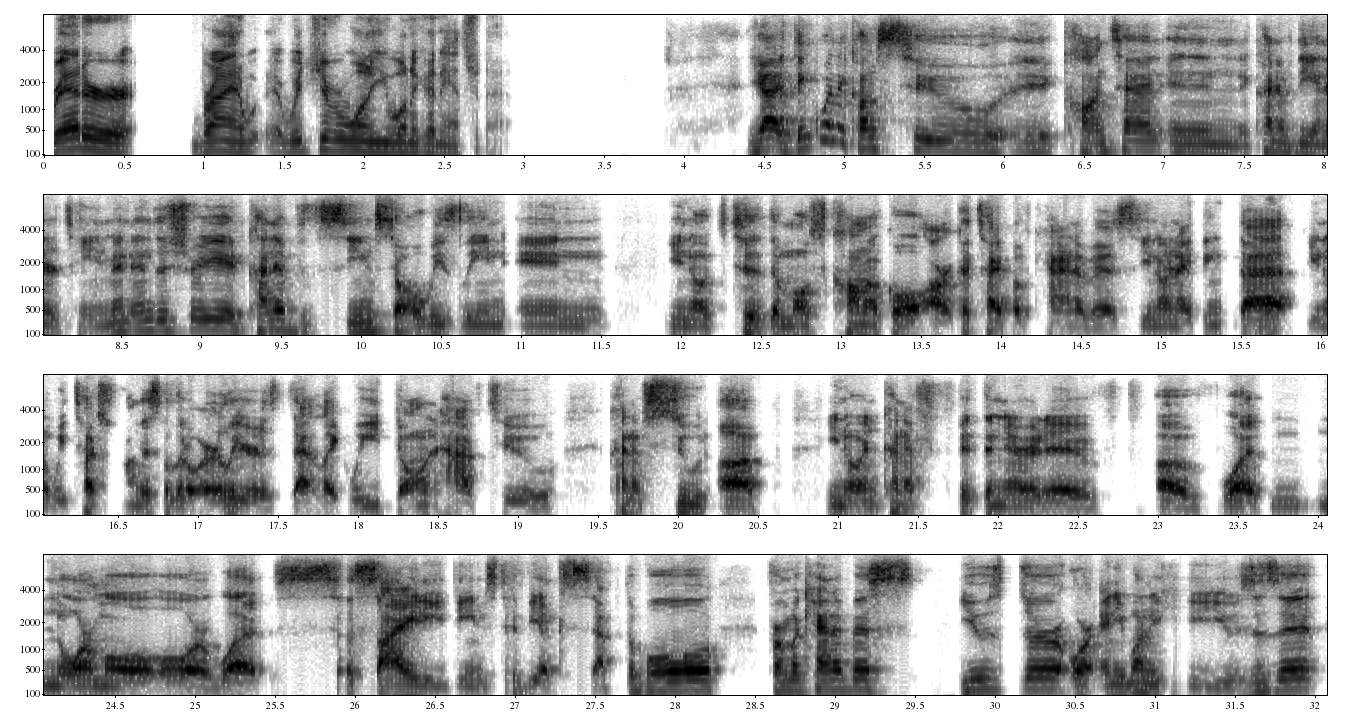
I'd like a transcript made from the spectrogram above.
Red or Brian, whichever one you want to go and answer that. Yeah, I think when it comes to uh, content in kind of the entertainment industry, it kind of seems to always lean in, you know, to the most comical archetype of cannabis, you know, and I think that, you know, we touched on this a little earlier is that like we don't have to kind of suit up, you know, and kind of fit the narrative of what normal or what society deems to be acceptable from a cannabis user or anyone who uses it.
